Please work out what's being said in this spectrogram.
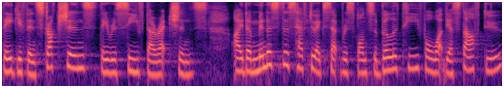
They give instructions, they receive directions. Either ministers have to accept responsibility for what their staff do,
